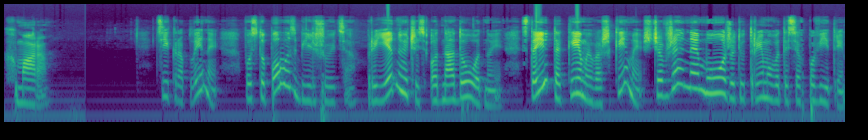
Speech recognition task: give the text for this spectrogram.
хмара. Ці краплини поступово збільшуються, приєднуючись одна до одної, стають такими важкими, що вже не можуть утримуватися в повітрі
